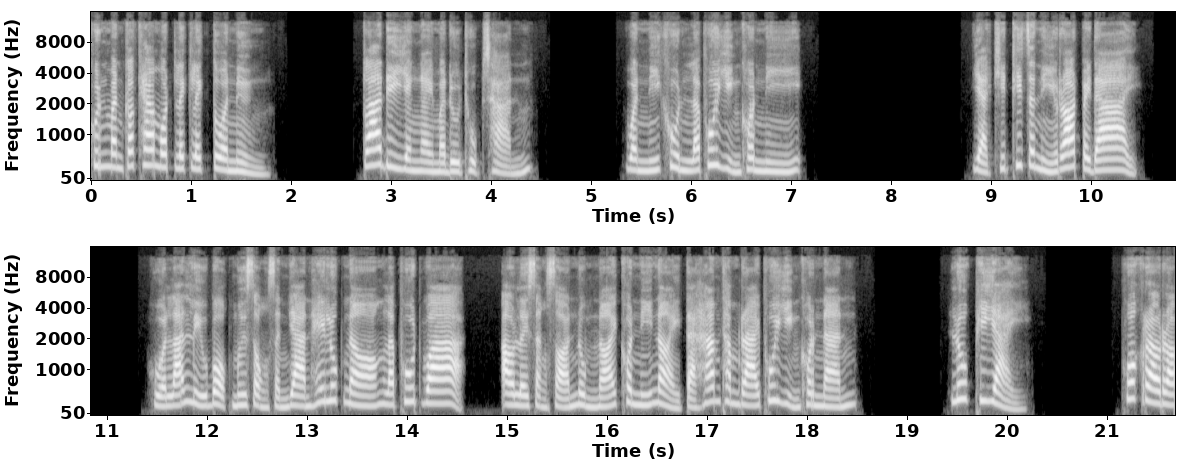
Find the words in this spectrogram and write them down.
คุณมันก็แค่มดเล็กๆ ตัวหนึ่ง กล้าดียังไงมาดูถูกฉัน วันนี้คุณและผู้หญิงคนนี้ อย่าคิดที่จะหนีรอดไปได้ หัวล้านหลิวโบกมือส่งสัญญาณให้ลูกน้องและพูดว่า เอาเลยสั่งสอนหนุ่มน้อยคนนี้หน่อย แต่ห้ามทำร้ายผู้หญิงคนนั้น ลูกพี่ใหญ่ พวกเรารอ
